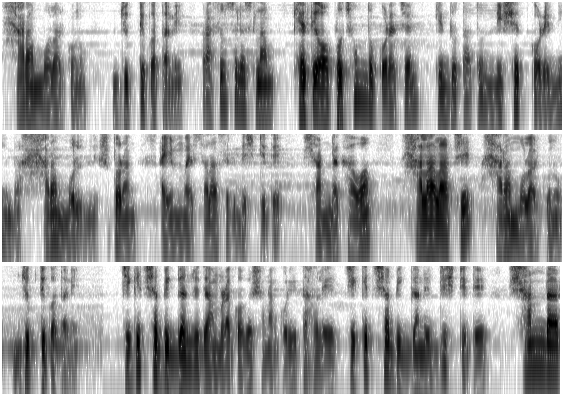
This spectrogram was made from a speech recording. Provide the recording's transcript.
হারাম বলার কোনো যুক্তিকতা নেই। রাসুল সাল্লাহ ইসলাম খেতে অপছন্দ করেছেন, কিন্তু তা তো নিষেধ করেননি বা হারাম বলেননি। সুতরাং আইম্মায় সালাসের দৃষ্টিতে সান্ডা খাওয়া হালাল আছে, হারাম বলার কোনো যুক্তিকতা নেই। চিকিৎসা বিজ্ঞান যদি আমরা গবেষণা করি, তাহলে চিকিৎসা বিজ্ঞানের দৃষ্টিতে সান্ডার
